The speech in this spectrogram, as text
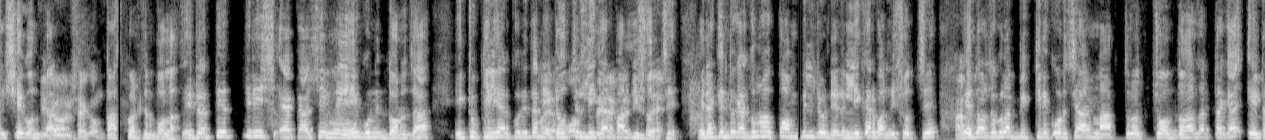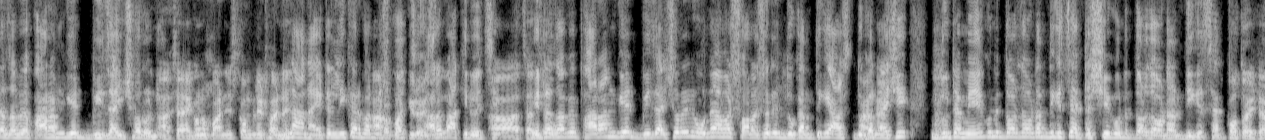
চিটাগাং সেগুন। পাঁচ পার্সেন্ট বলা এটা তেত্রিশ একাশি মেহেগুনির দরজা একটু ক্লিয়ার করে দেন এটা হচ্ছে লিকার বার্নিশ হচ্ছে। এটা কিন্তু এখনও কমপ্লিট হয়নি এটা লিকার বার্নিশ হচ্ছে। হ্যাঁ। এই দরজাগুলো বিক্রি করছে আমি মাত্র চোদ্দ হাজার টাকা এটা যাবে ফার্ম গেট বিজয় সরণি। আচ্ছা এখনও বার্নিশ কমপ্লিট হয় না না এটা লিকার বার্নিশ আরও বাকি রয়েছে? রয়েছে। আচ্ছা এটা যাবে ফার্ম গেট বিজয় সরণি ওনে আমার সরাসরি দোকান থেকে আস দোকানে হ্যাঁ। আসি। দুটা মেহেগুনির দরজা অর্ডার দিয়েছে একটা সেগুনের দরজা অর্ডার দিয়েছে কত এটা?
